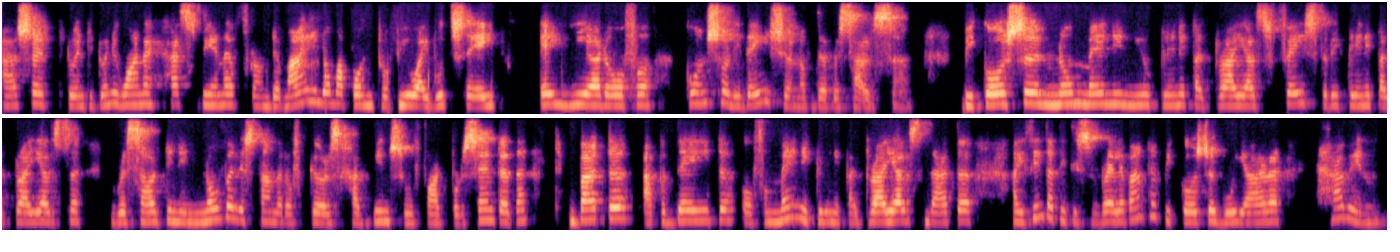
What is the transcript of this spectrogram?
ASHA 2021 has been, from the myeloma point of view, I would say, a year of consolidation of the results because uh, no many new clinical trials, phase three clinical trials uh, resulting in novel standard of cares have been so far presented, but uh, update of many clinical trials that uh, I think that it is relevant because we are having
